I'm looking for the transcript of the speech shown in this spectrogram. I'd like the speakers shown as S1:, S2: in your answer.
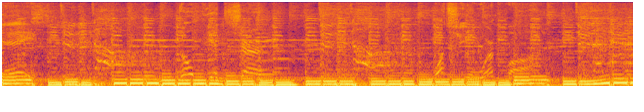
S1: Don't be a jerk. What you work for?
